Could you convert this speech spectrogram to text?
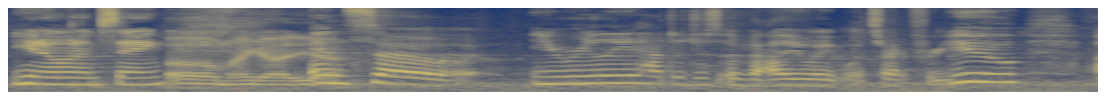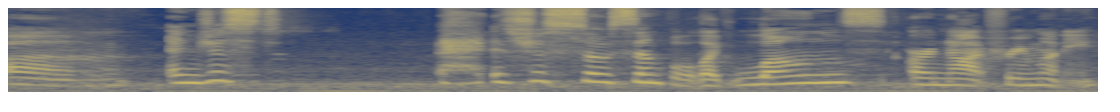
you know what i'm saying Oh my god, yeah. and so you really have to just evaluate what's right for you um, and just it's just so simple. Like loans are not free money.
